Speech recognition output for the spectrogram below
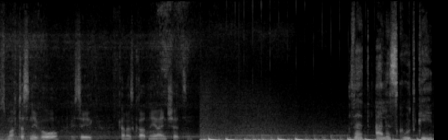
Was macht das Niveau? Ich sehe, kann das gerade nicht einschätzen. Wird alles gut gehen?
